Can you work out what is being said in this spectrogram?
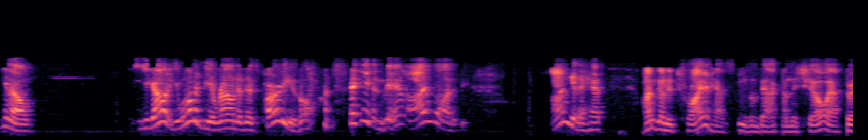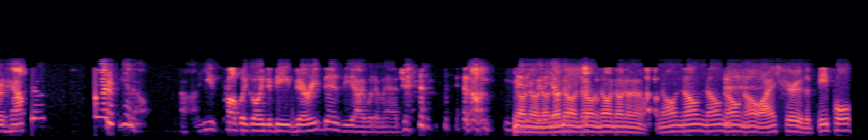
you know, you got you want to be around to this party is all I'm saying, man. I want to be. I'm gonna have. I'm going to try to have Stephen back on the show after it happens, but you know, uh, he's probably going to be very busy, I would imagine. no, no, no, no, no, no, no, no, no, no, no, no, no, no. I assure you, the people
